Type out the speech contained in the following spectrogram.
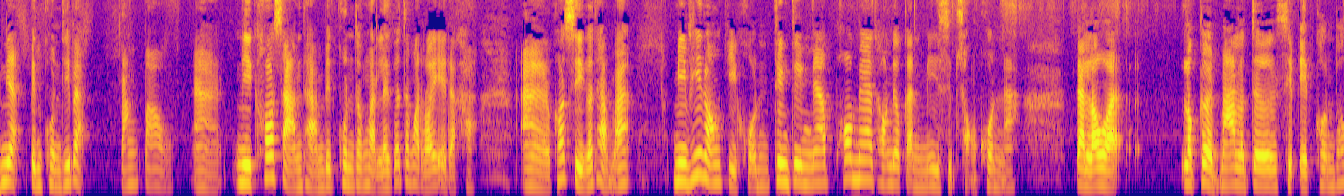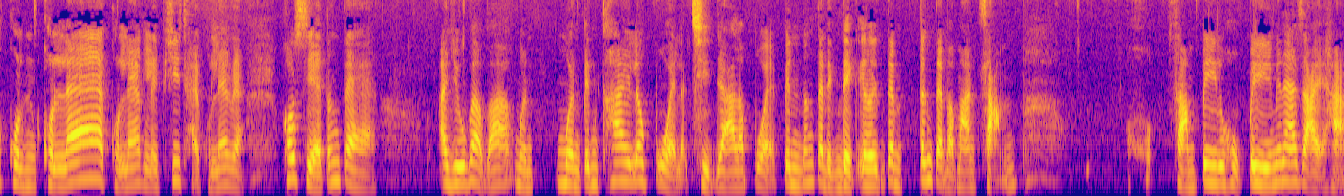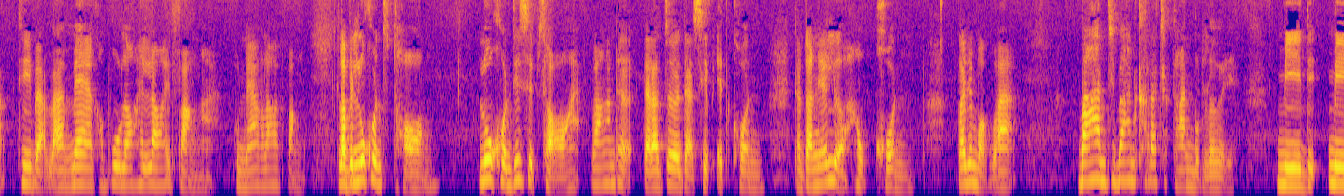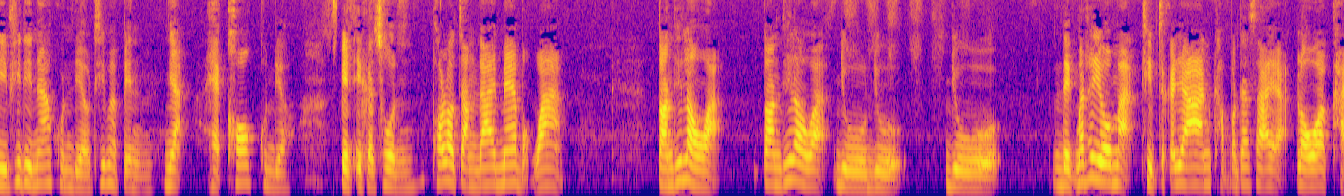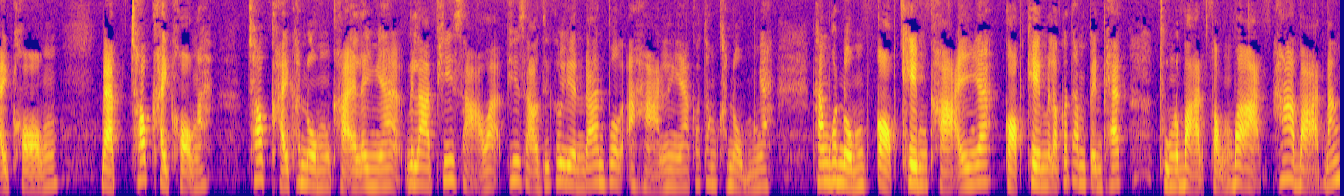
เนี่ยเป็นคนที่แบบ ตั้งเป้าอ่ามีข้อสามถามเป็นคนจังหวัดอะไรก็จังหวัดร้อยเอ็ดอะค่ะอ่าข้อสี่ก็ถามว่า มีพี่น้องกี่คนจริงๆเนี่ยพ่อแม่ท้องเดียวกันมีสิบสองคนนะแต่เราอะเราเกิดมาเราเจอสิบเอ็ดคน เพราะคนคนแรกคนแรกเลยพี่ชายคนแรกเนี่ยเขาเสียตั้งแต่อายุแบบว่าเหมือนเหมือนเป็นไข้แล้วป่วยแหละฉีดยาแล้วป่วย เป็นตั้งแต่เด็ก ๆ เลยแต่ตั้งแต่ประมาณสามสามปีหรือหกปีไม่แน่ใจค่ะที่แบบว่าแม่เขาพูดเล่าให้เล่าให้ฟังอะ คุณแม่เล่าให้ฟัง เราเป็นลูกคนสุดท้อง ลูกคนที่สิบสองอะว่างั้นเถอะแต่เราเจอแต่สิบเอ็ดคน แต่ตอนนี้เหลือหกคน ก็จะบอกว่า บ้านที่บ้านข้าราชการหมดเลย มีมีพี่ดีน่าคนเดียวที่มาเป็นเนี่ยแหกคอกคนเดียว เป็นเอกชน เพราะเราจำได้แม่บอกว่า ตอนที่เราอะตอนที่เราอะอยู่อยู่อยู่เด็กมัธยมอะถีบจักรยานขับมอเตอร์ไซค์อะเราอะขายของแบบชอบขายของอะ ชอบขายขนมขายอะไรเงี้ย เวลาพี่สาวอะพี่สาวที่เขาเรียนด้านพวกอาหารอะไรเงี้ยเขาทำขนมไงทำขนมกรอบเค็มขายเงี้ยกรอบเค็มแล้วก็ทำเป็นแพ็คถุงละบาทสองบาทห้าบาทมั้ง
